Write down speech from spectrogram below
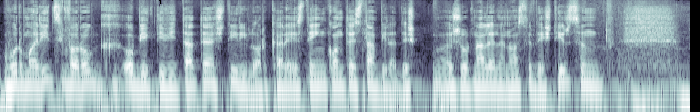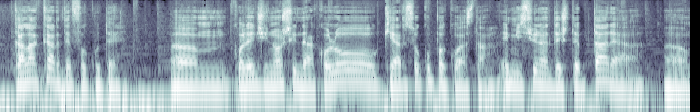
urmăriți, vă rog, obiectivitatea știrilor, care este incontestabilă. Deci, jurnalele noastre de știri sunt ca la carte făcute. Um, colegii noștri de acolo chiar se ocupă cu asta. Emisiunea Deșteptarea, um,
